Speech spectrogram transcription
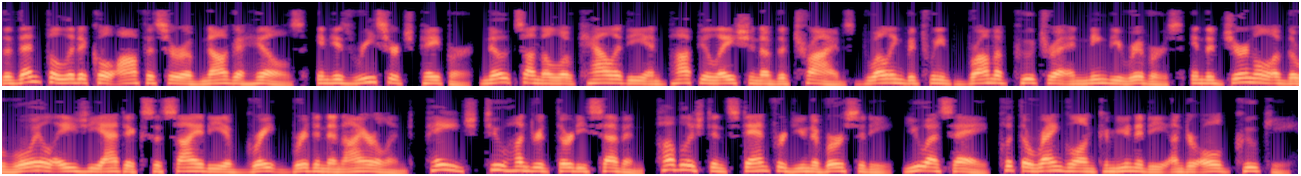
the then political officer of Naga Hills, in his research paper, Notes on the Locality and Population of the Tribes Dwelling Between Brahmaputra and Ningthi Rivers, in the Journal of the Royal Asiatic Society of Great Britain and Ireland, page 237, published in Stanford University, USA, put the Ranglong community under Old Kuki.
